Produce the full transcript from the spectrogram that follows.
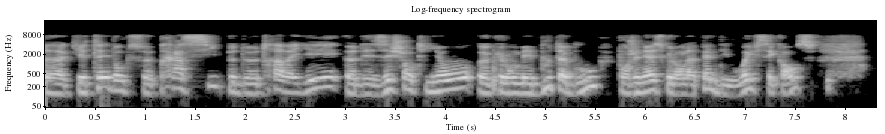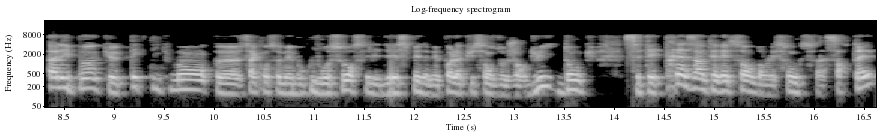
euh, qui était donc ce principe de travailler euh, des échantillons euh, que l'on met bout à bout pour générer ce que l'on appelle des wave séquences. À l'époque, techniquement, ça consommait beaucoup de ressources et les DSP n'avaient pas la puissance d'aujourd'hui, donc c'était très intéressant dans les sons que ça sortait,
